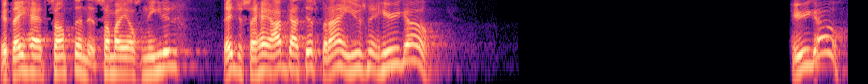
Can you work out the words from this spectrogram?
If they had something that somebody else needed, they'd just say, Hey, I've got this, but I ain't using it. Here you go. Here you go.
